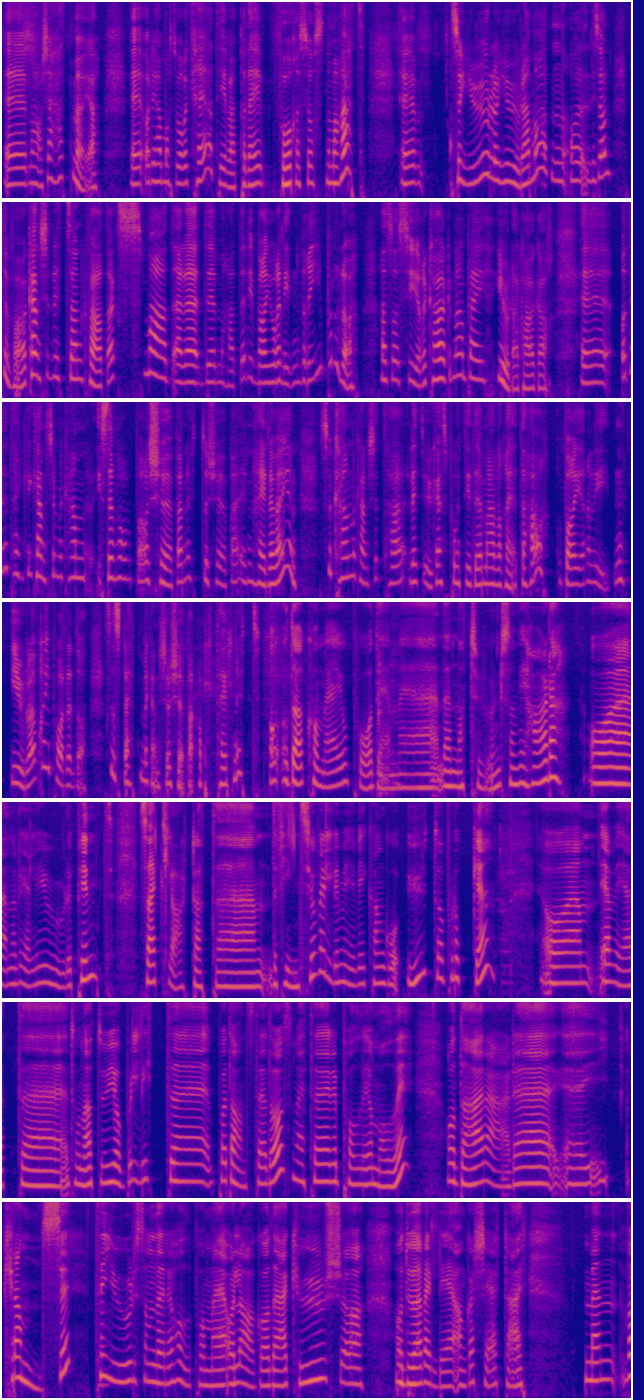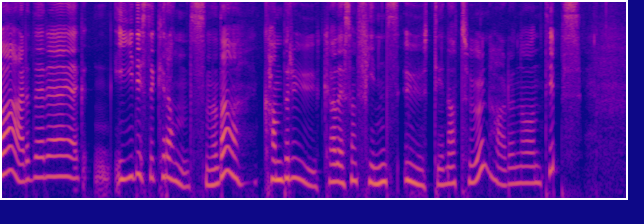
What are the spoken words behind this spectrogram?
Eh, vi har ikke hatt mye. Eh, og de har måttet være kreative på de få ressursene vi har hatt. Eh, så jul og julematen og sånn, det var kanskje litt sånn hverdagsmat. Eller det vi hadde, de bare gjorde en liten vri på det, da. Altså syrekakene ble julekaker. Eh, og det tenker jeg kanskje vi kan, istedenfor bare å kjøpe nytt og kjøpe inn hele veien, så kan vi kanskje ta litt utgangspunkt i det vi allerede har, og bare gjøre en liten julevri på det, da. Så slipper vi kanskje å kjøpe alt helt nytt. Og, og da kommer jeg jo på det med den naturen som vi har, da. Og eh, når det gjelder julepynt, så er det klart at uh, det fins jo veldig mye vi kan gå ut og plukke. Og eh, jeg vet, Tone, at du jobber litt på et annet sted òg, som heter Polly og Molly. Og der er det kranser til jul som dere holder på med å lage, og det er kurs, og, og du er veldig engasjert der. Men hva er det dere i disse kransene da kan bruke av det som fins ute i naturen? Har du noen tips?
